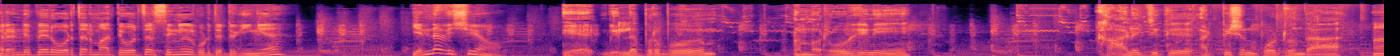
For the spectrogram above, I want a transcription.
ரெண்டு பேர் ஒருத்தர் மாத்தி ஒருத்தர் சிக்னல் கொடுத்துட்டு இருக்கீங்க என்ன விஷயம்? ஏ, இல்ல பிரபு நம்ம ரோகிணி காலேஜுக்கு அட்மிஷன் போட்டிருந்தா ஆ,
